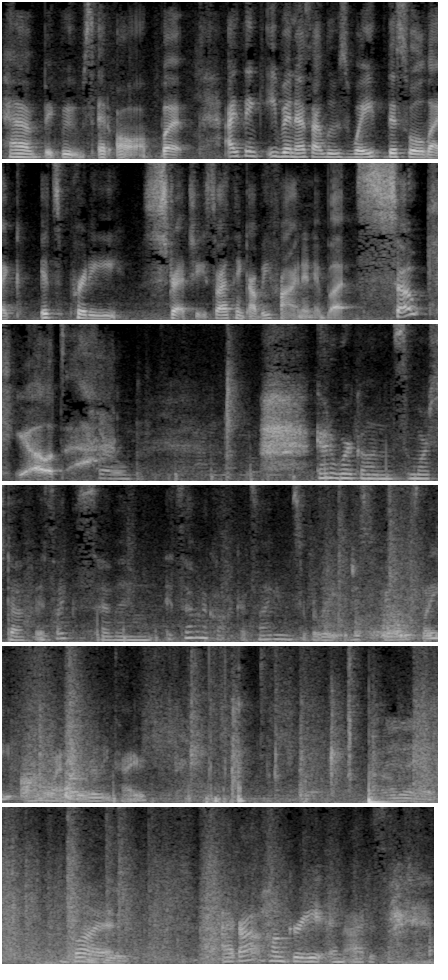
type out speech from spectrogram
have big boobs at all. But I think even as I lose weight, this will like, it's pretty stretchy. So I think I'll be fine in it, but so cute. So, gotta work on some more stuff. It's like seven, it's seven o'clock. It's not even super late. It just feels late. I don't know why I feel really tired. But I got hungry and I decided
